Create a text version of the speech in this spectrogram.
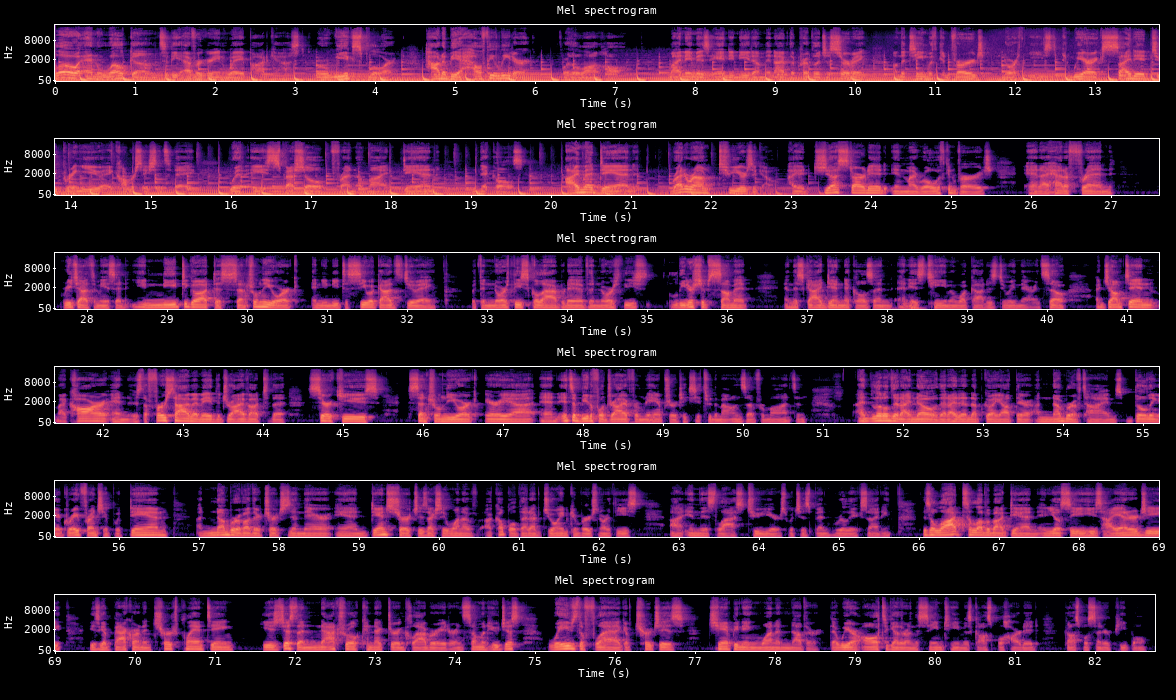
Hello, and welcome to the Evergreen Way podcast, where we explore how to be a healthy leader for the long haul. My name is Andy Needham, and I have the privilege of serving on the team with Converge Northeast. And we are excited to bring you a conversation today with a special friend of mine, Dan Nichols. I met Dan right around two years ago. I had just started in my role with Converge, and I had a friend reach out to me and said, You need to go out to central New York and you need to see what God's doing with the Northeast Collaborative, the Northeast Leadership Summit, and this guy, Dan Nichols, and, and his team and what God is doing there. And so I jumped in my car, and it was the first time I made the drive out to the Syracuse, central New York area. And it's a beautiful drive from New Hampshire. It takes you through the mountains of Vermont. And and little did I know that I'd end up going out there a number of times, building a great friendship with Dan, a number of other churches in there. And Dan's church is actually one of a couple that have joined Converge Northeast uh, in this last two years, which has been really exciting. There's a lot to love about Dan, and you'll see he's high energy. He's got background in church planting. He is just a natural connector and collaborator, and someone who just waves the flag of churches championing one another. That we are all together on the same team as gospel-hearted, gospel-centered people.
